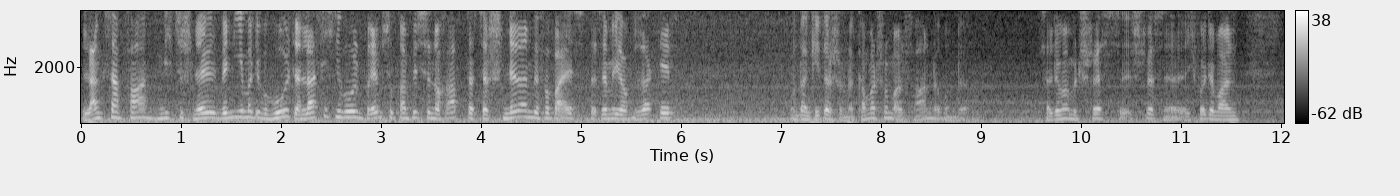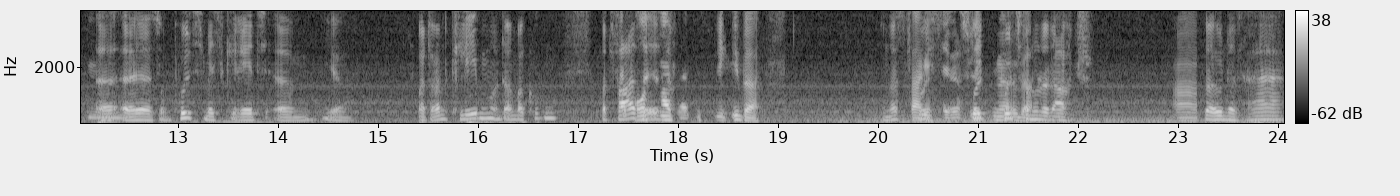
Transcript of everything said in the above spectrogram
langsam fahren, nicht zu schnell. Wenn jemand überholt, dann lasse ich ihn überholen, bremse sogar ein bisschen noch ab, dass der schnell an mir vorbei ist, dass er mich auf den Sack geht. Und dann geht er schon. Dann kann man schon mal fahren eine Runde. Ist halt immer mit Stress. Stress ne? Ich wollte mal ein, Mhm. äh, äh, so ein Pulsmessgerät ähm, hier mal dran kleben und dann mal gucken, was Phase ist. Das fliegt über. Und das Sag Puls, ich dir, das schlägt immer Puls von über. 180. Ah, 200. Ha.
